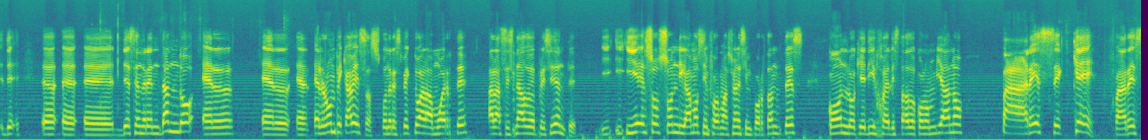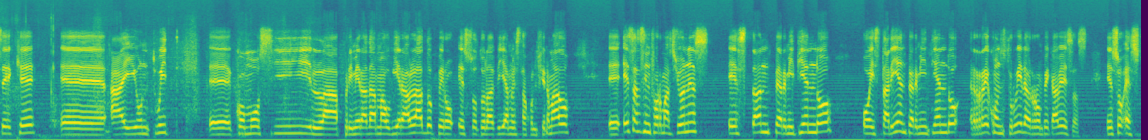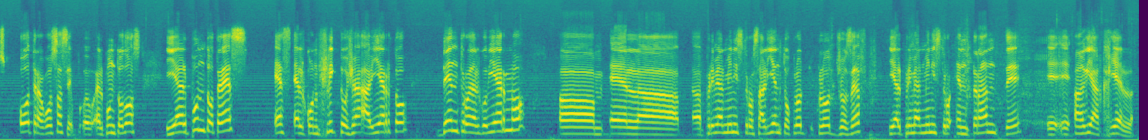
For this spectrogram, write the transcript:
de, eh, eh, el, el, el, rompecabezas con respecto a la muerte al asesinato del presidente. Y, y, eso son, digamos, informaciones importantes con lo que dijo el Estado colombiano. Parece que, parece que eh, hay un tweet eh, como si la primera dama hubiera hablado, pero eso todavía no está confirmado. Eh, esas informaciones están permitiendo o estarían permitiendo reconstruir el rompecabezas. Eso es otra cosa, el punto 2. Y el punto 3 es el conflicto ya abierto dentro del gobierno. Um, el uh, uh, primer ministro saliente Claude, Joseph y el primer ministro entrante eh, eh, Henri Ariel.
